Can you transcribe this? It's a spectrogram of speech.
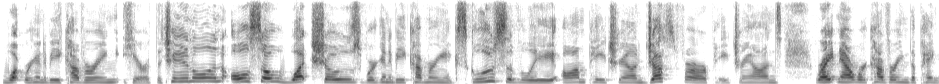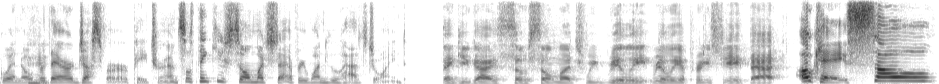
what we're going to be covering here at the channel and also what shows we're going to be covering exclusively on Patreon just for our Patreons. Right now, we're covering The Penguin over Mhm. there just for our Patreon. So thank you so much to everyone who has joined. Thank you guys so, so much. We really, really appreciate that. Okay, so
